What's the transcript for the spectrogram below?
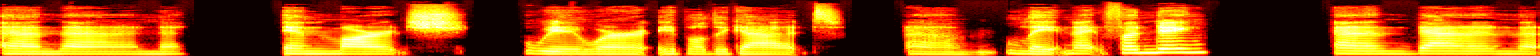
And then in March, we were able to get um, late night funding. And then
